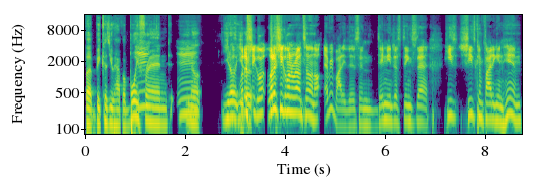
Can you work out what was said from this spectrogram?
But because you have a mm. boyfriend, you mm. know, you know, you what if know- she going? What if she going around telling all, everybody this, and Damien just thinks that he's she's confiding in him,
